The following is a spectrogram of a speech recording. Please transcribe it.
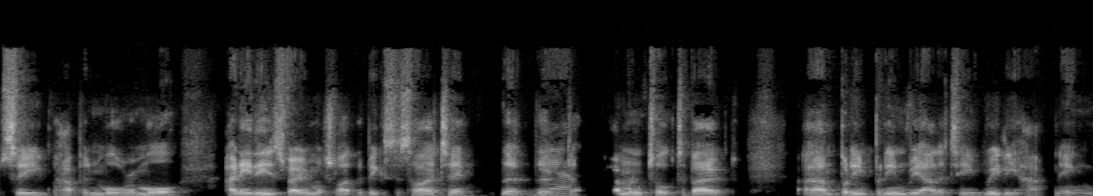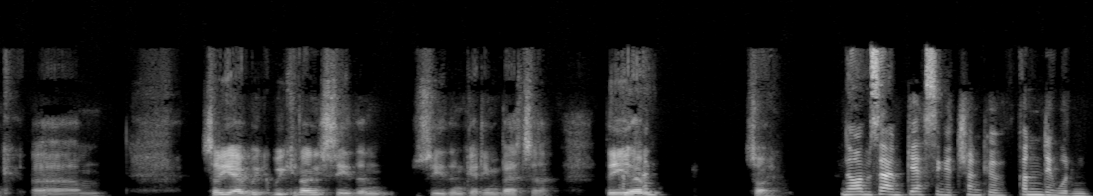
see happen more and more. And it is very much like the big society that that, yeah. Cameron talked about, um, but in but in reality, really happening. Um, so yeah, we we can only see them see them getting better. The um, sorry. No, I'm saying I'm guessing a chunk of funding wouldn't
